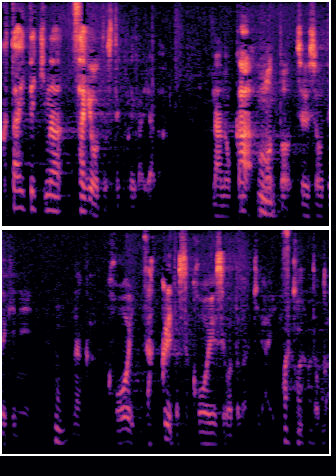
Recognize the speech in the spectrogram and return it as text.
具体的な作業としてこれが嫌だなのかうん。もっと抽象的にうん。なんかこういざっくりとしたこういう仕事が嫌い好きとか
